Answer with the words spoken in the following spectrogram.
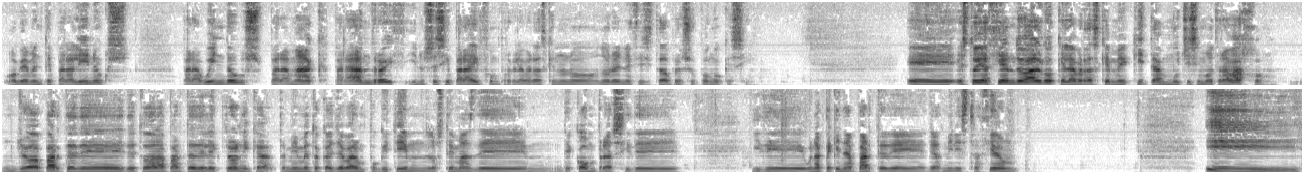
obviamente para Linux, para Windows, para Mac, para Android y no sé si para iPhone, porque la verdad es que no, no lo he necesitado, pero supongo que sí. Eh, estoy haciendo algo que la verdad es que me quita muchísimo trabajo. Yo aparte de, toda la parte de electrónica, también me toca llevar un poquitín los temas de, compras y de, y de una pequeña parte de, administración. Y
